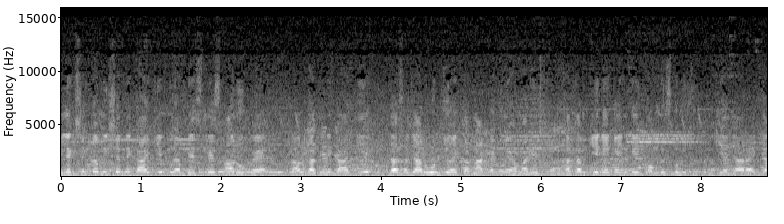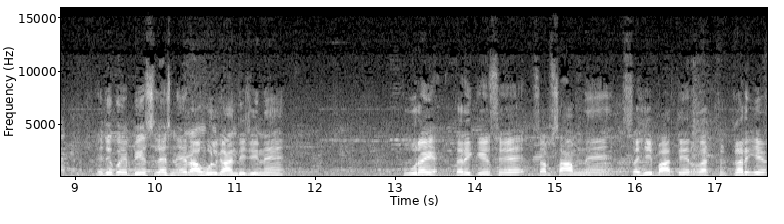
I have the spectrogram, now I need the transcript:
इलेक्शन कमीशन ने कहा कि ये पूरा बेसलेस आरोप है। राहुल गांधी ने कहा कि ये दस हज़ार वोट जो है कर्नाटक में हमारे खत्म किए गए, कहीं कहीं कांग्रेस को भी खत्म किया जा रहा है। क्या कहना चाहते ये देखो, ये बेसलेस ने राहुल गांधी जी ने पूरे तरीके से सब सामने सही बातें रखकर ये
